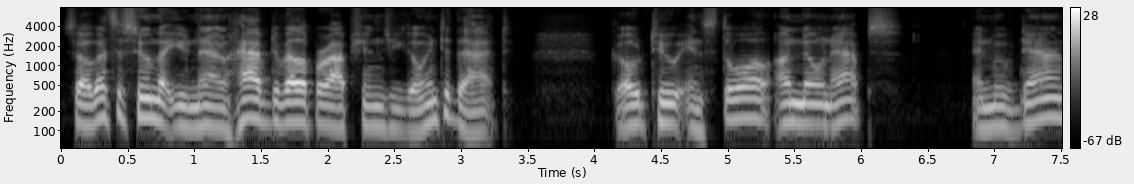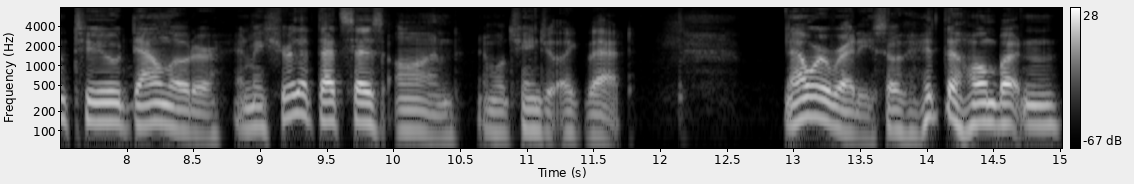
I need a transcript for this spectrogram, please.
So let's assume that you now have developer options. You go into that, go to install unknown apps, and move down to downloader and make sure that that says on, and we'll change it like that. Now we're ready. So hit the home button.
